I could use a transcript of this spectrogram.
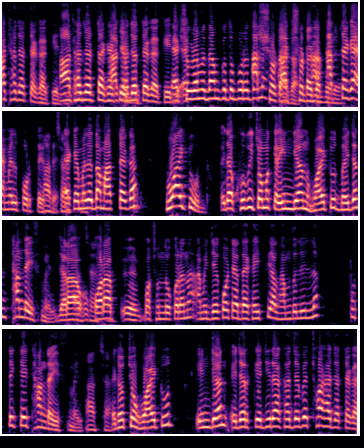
আট হাজার টাকা কেজি। আট হাজার টাকা আট হাজার টাকা কেজি। একশো গ্রামের দাম কত পড়ে তাহলে? আটশো টাকা। আটশো টাকা হ্যাঁ, টাকা এমএল পড়তেছে। এক এমএল এর দাম টাকা। হোয়াইট উড এটা খুবই চমৎকার। ইন্ডিয়ান হোয়াইট উড ভাইজান ঠান্ডা স্মেল যারা করা পছন্দ করে না আমি যে কটা দেখাইছি আলহামদুলিল্লাহ প্রত্যেকটাই ঠান্ডা স্মেল আচ্ছা। এটা হচ্ছে হোয়াইট উড ইন্ডিয়ান এটার কেজি রাখা যাবে ছয় হাজার টাকা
